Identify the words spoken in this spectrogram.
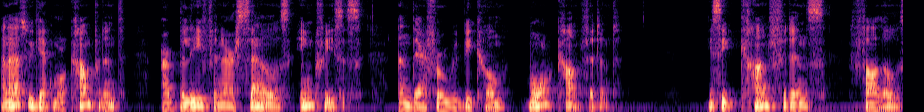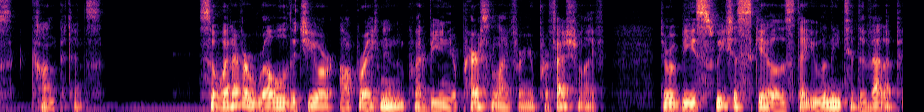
And as we get more competent, our belief in ourselves increases and therefore we become more confident. You see, confidence follows competence. So whatever role that you're operating in, whether it be in your personal life or in your professional life, there will be a suite of skills that you will need to develop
